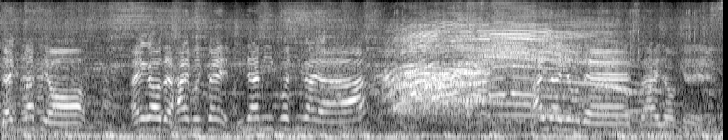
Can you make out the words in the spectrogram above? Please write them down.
じゃあいきますよ。笑顔ではいもう一回南越谷。はい大丈夫です。はい OK です。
